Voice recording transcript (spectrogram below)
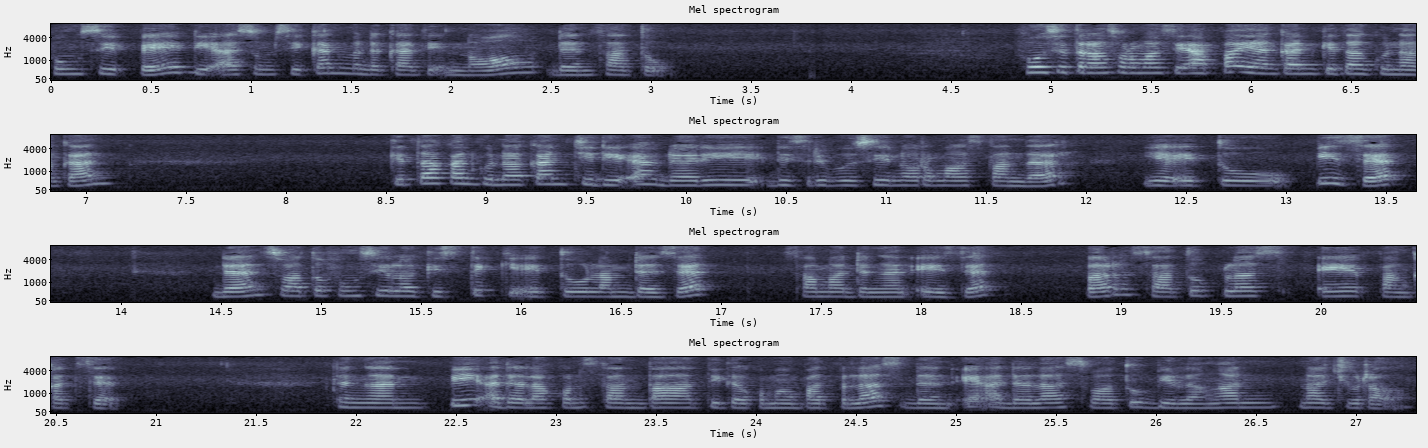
Fungsi P diasumsikan mendekati 0 dan 1. Fungsi transformasi apa yang akan kita gunakan? Kita akan gunakan CDF dari distribusi normal standar, yaitu PZ, dan suatu fungsi logistik yaitu lambda Z sama dengan EZ per 1 plus E pangkat Z. Dengan P adalah konstanta 3,14 dan E adalah suatu bilangan natural.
